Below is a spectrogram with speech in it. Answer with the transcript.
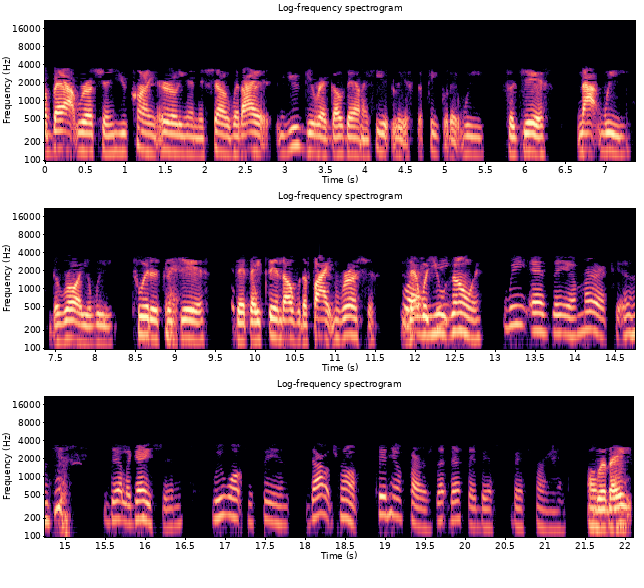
about Russia and Ukraine early in the show, but I you get ready to go down a hit list of people that we suggest, not we, the royal we. Twitter suggests that they send over to fight in Russia. Is that where you were going? we as the Americans delegation, we want to send Donald Trump. Send him first. That that's their best best friend. Oh, well, they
